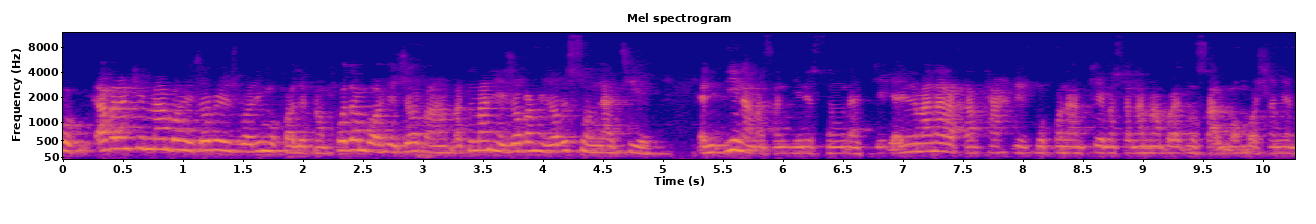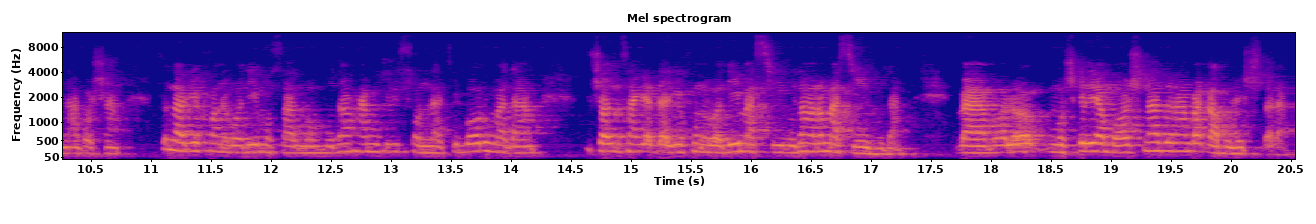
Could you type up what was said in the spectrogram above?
خب اولا که من با حجاب اجباری مخالفم. خودم با حجابم. البته من حجابم حجاب سنتیه. یعنی دینم مثلا دین سنتیه. یعنی من نرفتم تحقیق بکنم که مثلا من باید مسلمان باشم یا نباشم. چون در یه خانواده مسلمان بودم همینجوری سنتی بار اومدم. شاید مثلا اگر در یه خانواده مسیحی بودم الان مسیحی بودم. و حالا مشکلی هم باهاش ندارم و قبولش دارم.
